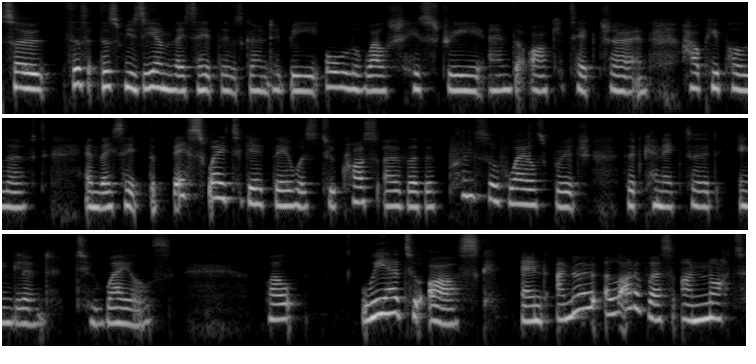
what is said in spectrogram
so this, this museum they said there was going to be all the welsh history and the architecture and how people lived. And they said the best way to get there was to cross over the prince of wales bridge that connected england to wales. Well we had to ask and i know a lot of us are not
